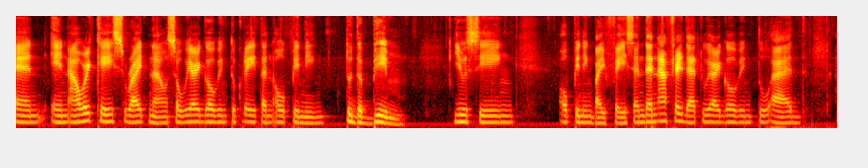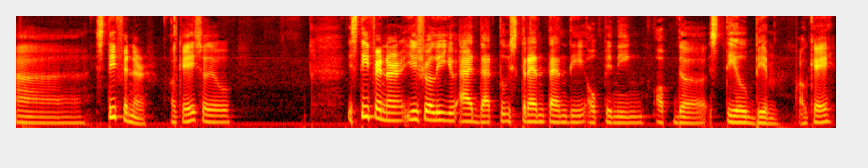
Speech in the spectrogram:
and in our case right now so we are going to create an opening to the beam using opening by face. And then after that we are going to add uh, stiffener. Okay so stiffener usually you add that to strengthen the opening of the steel beam. Okay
